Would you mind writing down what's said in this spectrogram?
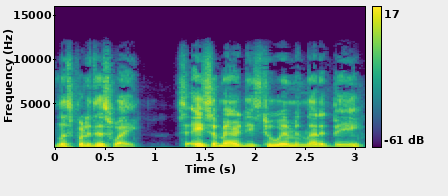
let's put it this way: so Esau married these two women, let it be.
